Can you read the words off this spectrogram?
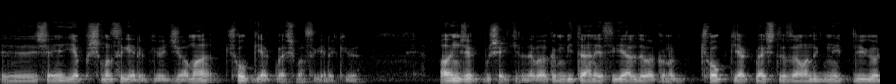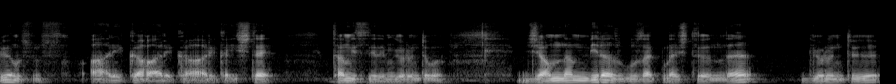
e, şeye yapışması gerekiyor. Cama çok yaklaşması gerekiyor. Ancak bu şekilde bakın bir tanesi geldi bakın çok yaklaştığı zaman netliği görüyor musunuz? Harika harika harika işte tam istediğim görüntü bu. Camdan biraz uzaklaştığında görüntü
